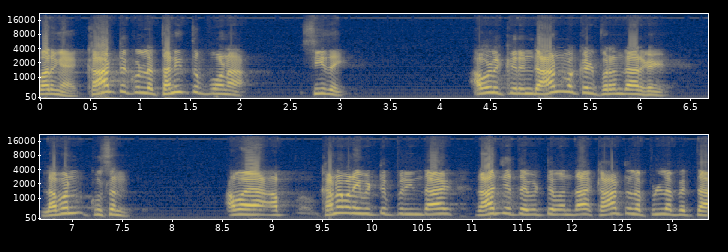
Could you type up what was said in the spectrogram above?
பாருங்க காட்டுக்குள்ள தனித்து போனா சீதை. அவளுக்கு ரெண்டு ஆண் மக்கள் பிறந்தார்கள். லவன் குசன். அவ அப் கணவனை விட்டு பிரிந்தாள் ராஜ்யத்தை விட்டு வந்தா காட்டில் பிள்ளை பெத்தா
